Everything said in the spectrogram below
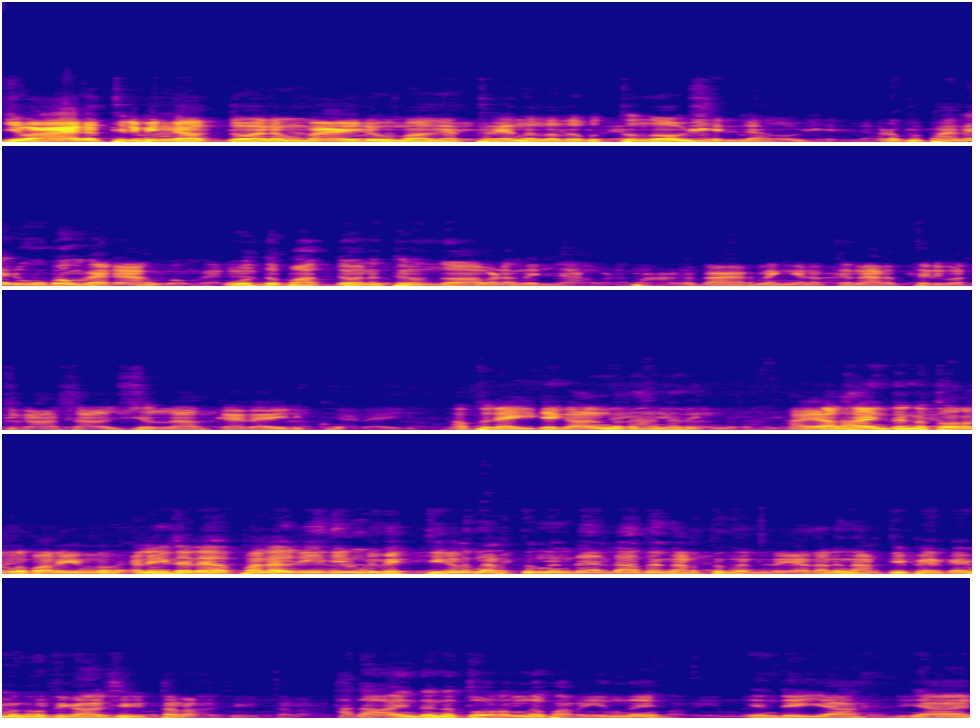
ജ്വാലത്തിൽ പിന്നെ അധ്വാനം മഴലുമാകുക എത്ര എന്നുള്ള നിബുത്തൊന്നും ആവശ്യമില്ല. അവിടെ ഇപ്പൊ പല രൂപം വരാം. ഒന്നിപ്പോ അധ്വാനത്തിനൊന്നും ആവണമെന്നില്ല. സാധാരണ ഇങ്ങനെയൊക്കെ നടത്തൽ കുറച്ച് കാശ് ആവശ്യമുള്ള ആൾക്കാരായിരിക്കും. അപ്പൊ ഒരു ഐഡിയ കാണുന്നതാണത്. അയാൾ ആദ്യം തന്നെ തുറന്ന് പറയുന്നു. അല്ലെങ്കിൽ ചില പല രീതിയുണ്ട് വ്യക്തികൾ നടത്തുന്നുണ്ട് അല്ലാതെ നടത്തുന്നുണ്ട്. ഏതായാലും നടത്തിപ്പേർ കഴിയുമ്പോൾ കുറച്ച് കാശ് കിട്ടണം. അത് ആദ്യം തന്നെ തുറന്ന് പറയുന്നത് എന്ത് ചെയ്യാ? ഞാൻ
